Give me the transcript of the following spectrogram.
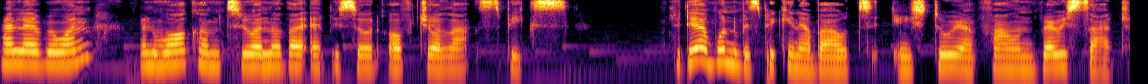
Hello everyone and welcome to another episode of Jola Speaks. Today I'm going to be speaking about a story I found very sad,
